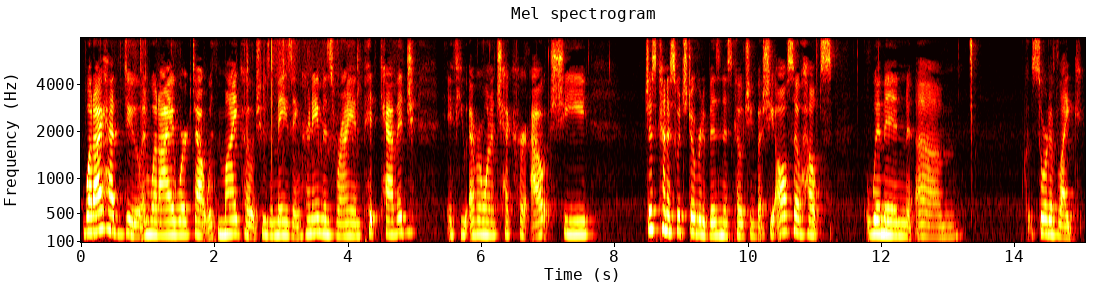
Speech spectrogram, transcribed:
what I had to do and what I worked out with my coach who's amazing. Her name is Ryan Pitcavage. If you ever want to check her out, she just kind of switched over to business coaching, but she also helps women um, sort of like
